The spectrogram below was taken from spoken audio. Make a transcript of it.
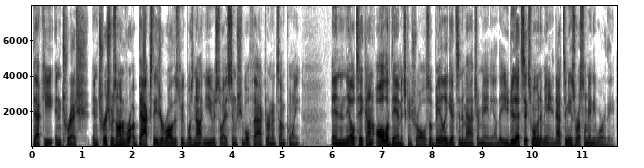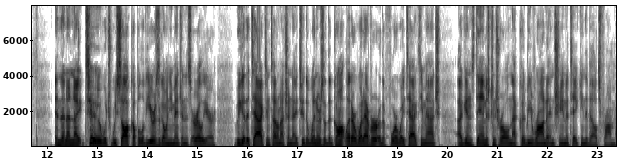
Becky, and Trish. And Trish was on Raw, backstage at Raw this week, was not used, so I assume she will factor in at some point. And then they'll take on all of Damage Control. So Bayley gets in a match at Mania. That you do that six woman at Mania. That to me is WrestleMania worthy. And then on night two, which we saw a couple of years ago, and you mentioned this earlier, we get the tag team title match on night two. The winners of the gauntlet or whatever, or the four way tag team match against Damage Control, and that could be Ronda and Shayna taking the belts from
